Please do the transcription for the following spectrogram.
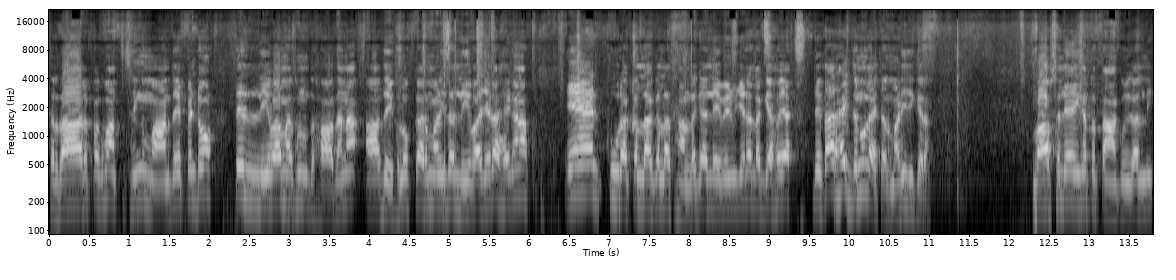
ਸਰਦਾਰ ਭਗਵੰਤ ਸਿੰਘ ਮਾਨ ਦੇ ਪਿੰਡੋਂ। ਤੇ ਲੇਵਾ ਮੈਂ ਤੁਹਾਨੂੰ ਦਿਖਾ ਦੇਣਾ ਆਹ ਦੇਖ ਲਓ ਕਰਮ ਵਾਲੀ ਦਾ ਲੇਵਾ ਜਿਹੜਾ ਹੈਗਾ ਨਾ ਐਨ ਪੂਰਾ ਕੱਲਾ ਕੱਲਾ ਥਾਂ ਲੱਗਿਆ, ਲੇਵੇ ਨੂੰ ਜਿਹੜਾ ਲੱਗਿਆ ਹੋਇਆ ਜਗਤਾਰ ਹੈ ਇਧਰ ਨੂੰ ਲੈ ਚੱਲ ਮਾੜੀ ਜੀ ਕਰਾਂ। ਵਾਪਸ ਲਿਆਏਗਾ ਤਾਂ ਤਾਂ ਕੋਈ ਗੱਲ ਨਹੀਂ।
